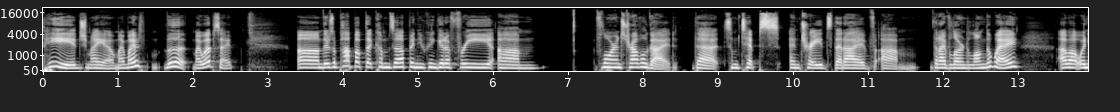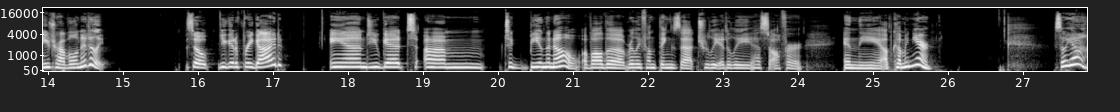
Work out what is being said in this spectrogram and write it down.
page, my uh, my web, my website, um, there's a pop up that comes up, and you can get a free um, Florence travel guide that some tips and trades that I've um, that I've learned along the way about when you travel in Italy. So you get a free guide, and you get um, to be in the know of all the really fun things that Truly Italy has to offer in the upcoming year. So yeah,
